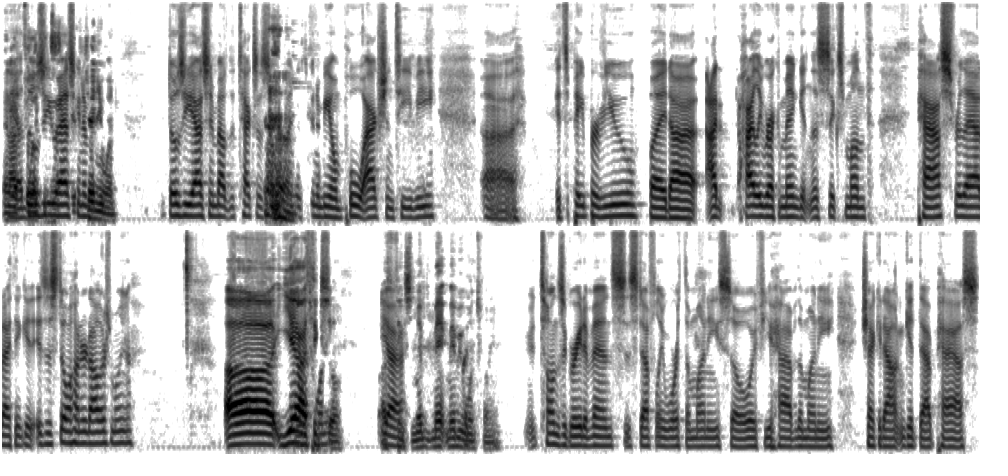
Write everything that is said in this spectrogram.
And yeah, I feel those like of you asking genuine. About, those of you asking about the Texas it's going to be on Pool Action TV. Uh, it's pay per view, but uh, I highly recommend getting the six month pass for that. I think it is it still a hundred dollars, Molina? Uh, yeah, I think so. I yeah. think so. Maybe maybe one twenty. Tons of great events. It's definitely worth the money. So if you have the money, check it out and get that pass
